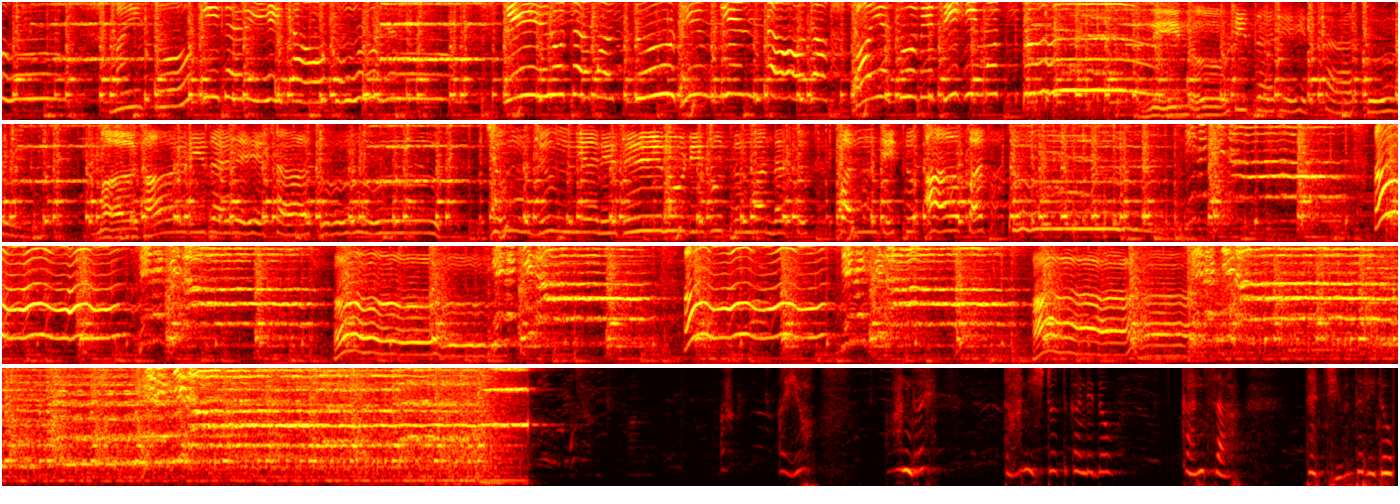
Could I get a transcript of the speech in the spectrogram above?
ಮೈ ಸೋಕಿದರೆ ಸಾಕು ಏರುತ್ತ ಮತ್ತು ಧಿಮ್ ಎಂದಾಗ ಬಯಸುವೆ ಸಿಹಿ ಮುತ್ತು ನೀ ನೋಡಿದರೆ ಸಾಕು ಮಾತಾಡಿದರೆ ಸಾಕು ಜುಮ್ ಜುಮ್ ಎನಿಸಿ ನುಡಿಗುದು ಮನಸ್ಸು ಬಂದಿತು ಆಪತ್ತು ಓ ಓ ಓ ಆ ಕನಸ ನನ್ನ ಜೀವನದಲ್ಲಿ ಇದು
